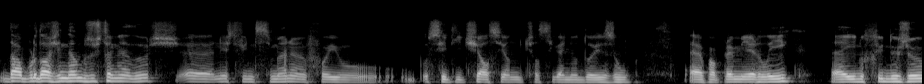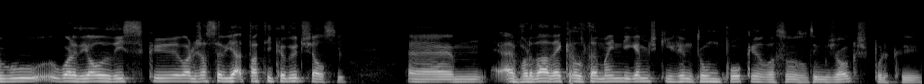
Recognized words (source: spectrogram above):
da abordagem de ambos os treinadores. Uh, neste fim de semana foi o, o City de Chelsea, onde o Chelsea ganhou 2-1 para a Premier League. e no fim do jogo, o Guardiola disse que agora já sabia a tática do Chelsea. a verdade é que ele também, digamos que inventou um pouco em relação aos últimos jogos, porque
